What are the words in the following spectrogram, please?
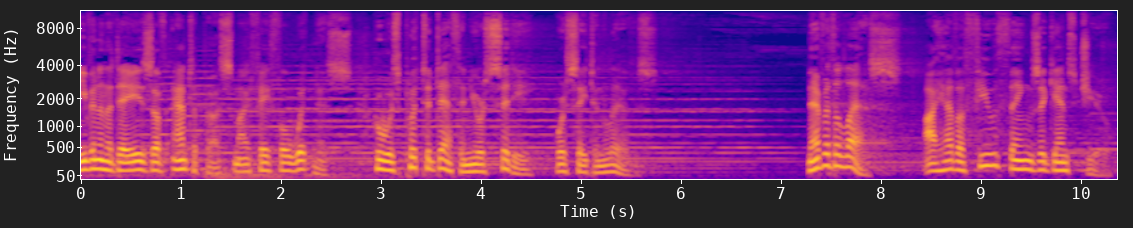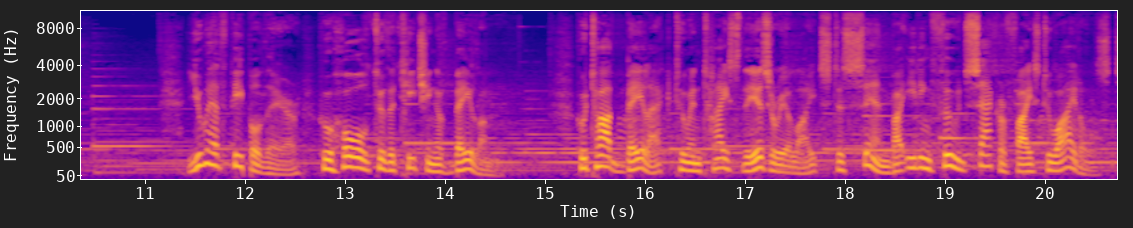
even in the days of Antipas, my faithful witness, who was put to death in your city where Satan lives. Nevertheless, I have a few things against you. You have people there who hold to the teaching of Balaam, who taught Balak to entice the Israelites to sin by eating food sacrificed to idols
